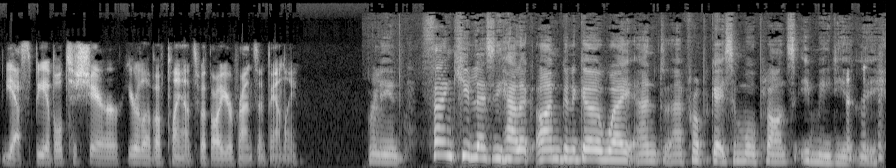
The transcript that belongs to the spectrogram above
yes, be able to share your love of plants with all your friends and family. Brilliant. Thank you, Leslie Halleck. I'm going to go away and uh, propagate some more plants immediately.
